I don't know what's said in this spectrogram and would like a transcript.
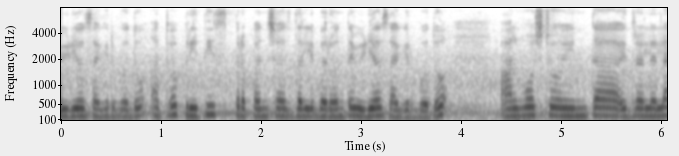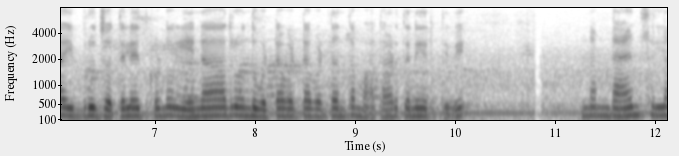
ವೀಡಿಯೋಸ್ ಆಗಿರ್ಬೋದು ಅಥವಾ ಪ್ರೀತಿ ಪ್ರಪಂಚದಲ್ಲಿ ಬರುವಂಥ ವೀಡಿಯೋಸ್ ಆಗಿರ್ಬೋದು ಆಲ್ಮೋಸ್ಟು ಇಂಥ ಇದರಲ್ಲೆಲ್ಲ ಇಬ್ಬರು ಜೊತೆಲೇ ಇದ್ಕೊಂಡು ಏನಾದರೂ ಒಂದು ಒಟ್ಟ ಒಟ್ಟ ಒಟ್ಟ ಅಂತ ಮಾತಾಡ್ತಾನೆ ಇರ್ತೀವಿ. ನಮ್ಮ ಡ್ಯಾನ್ಸ್ ಎಲ್ಲ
